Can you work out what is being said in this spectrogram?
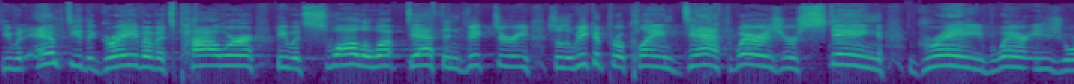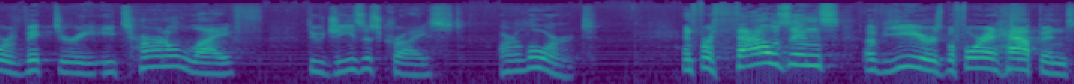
He would empty the grave of its power. He would swallow up death in victory so that we could proclaim Death, where is your sting? Grave, where is your victory? Eternal life through Jesus Christ our Lord. And for thousands of years before it happened,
